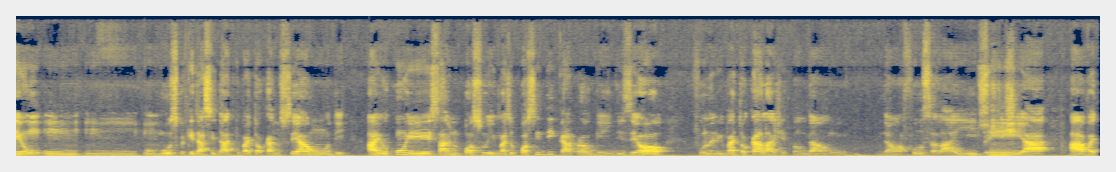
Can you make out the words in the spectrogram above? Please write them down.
tem um, um, um, um músico aqui da cidade que vai tocar não sei aonde. Ah, eu conheço, ah, eu não posso ir, mas eu posso indicar para alguém, dizer, ó, fulano vai tocar lá, gente, vamos dar, um, dar uma força lá aí, Sim. prestigiar. Ah, vai,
